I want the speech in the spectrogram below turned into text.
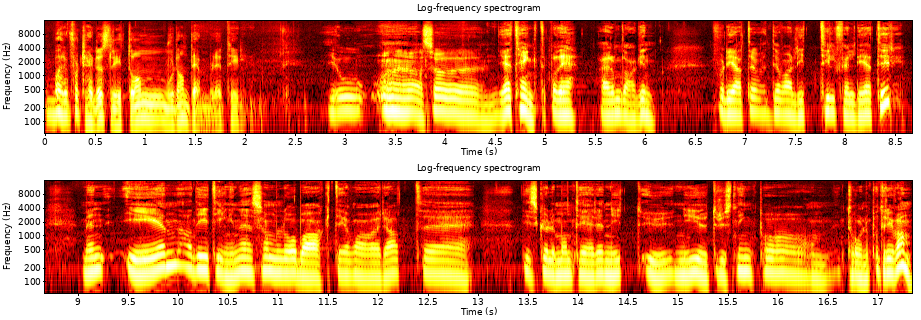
Bare fortell oss litt om hvordan den ble til. Jo, øh, altså Jeg tenkte på det her om dagen. Fordi at det, det var litt tilfeldigheter. Men én av de tingene som lå bak, det var at eh, de skulle montere nytt, u, ny utrustning på tårnet på Tryvann.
